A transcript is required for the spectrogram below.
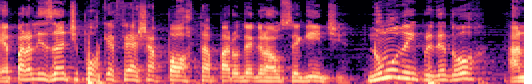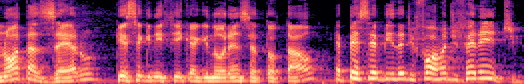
É paralisante porque fecha a porta para o degrau seguinte. No mundo empreendedor, a nota zero, que significa ignorância total, é percebida de forma diferente.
